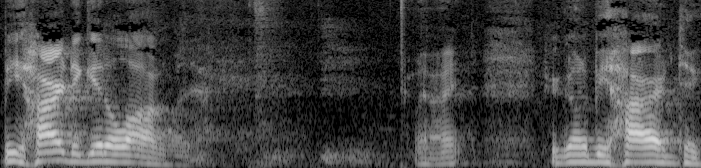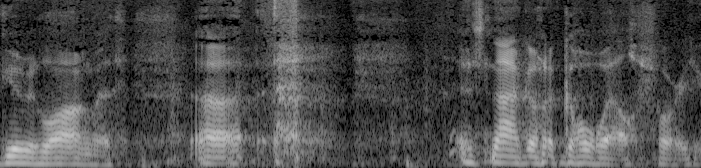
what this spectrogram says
be hard to get along with, all right? You're going to be hard to get along with, uh, it's not going to go well for you.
